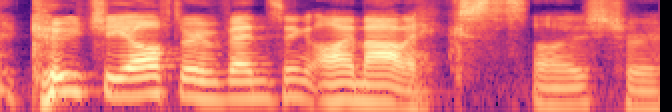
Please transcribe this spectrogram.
Gucci after inventing I'm Alex. Oh, it's true.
